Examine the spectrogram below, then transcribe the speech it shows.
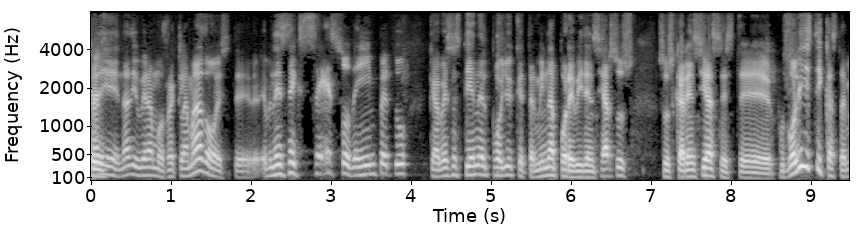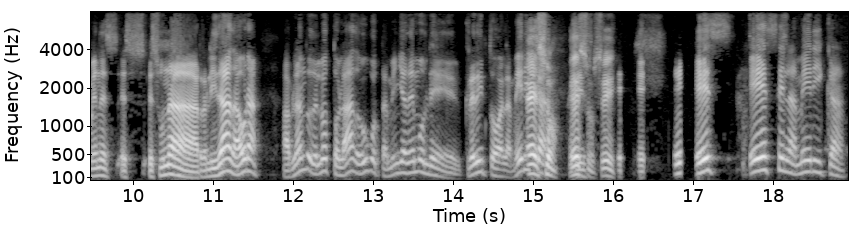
nadie, nadie hubiéramos reclamado este, en ese exceso de ímpetu que a veces tiene el pollo y que termina por evidenciar sus, sus carencias este, futbolísticas, también es, es, es una realidad. Ahora, hablando del otro lado, Hugo, también ya démosle crédito al América. Eso, eso, sí. Eh, eh, eh, es, es el América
